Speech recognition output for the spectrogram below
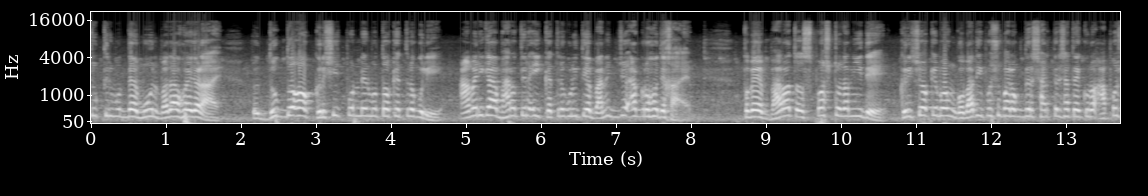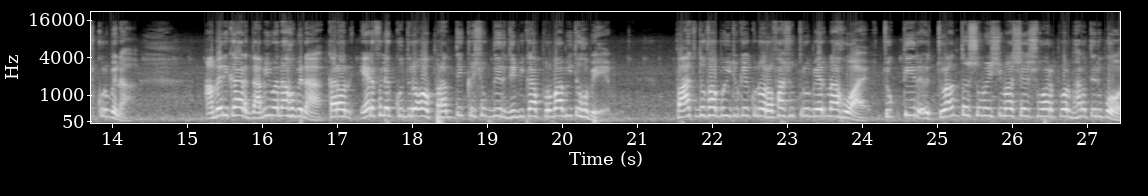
চুক্তির মধ্যে মূল বাধা হয়ে দাঁড়ায়। দুগ্ধ ও কৃষি পণ্যের মতো ক্ষেত্রগুলি, আমেরিকা ভারতের এই ক্ষেত্রগুলিতে বাণিজ্য আগ্রহ দেখায়। তবে ভারত স্পষ্ট জানিয়ে দেয়, কৃষক এবং গবাদি পশুপালকদের স্বার্থের সাথে কোনো আপোষ করবে না। আমেরিকার দাবি মানা হবে না, কারণ এর ফলে ক্ষুদ্র ও প্রান্তিক কৃষকদের জীবিকা প্রভাবিত হবে। পাঁচ দফা বৈঠকে কোনো রফাসূত্র বের না হওয়ায় চুক্তির চূড়ান্ত সময়সীমা শেষ হওয়ার পর ভারতের উপর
